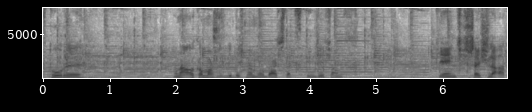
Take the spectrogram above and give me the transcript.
który no na oko moglibyśmy mu dać tak z 55-6 lat.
